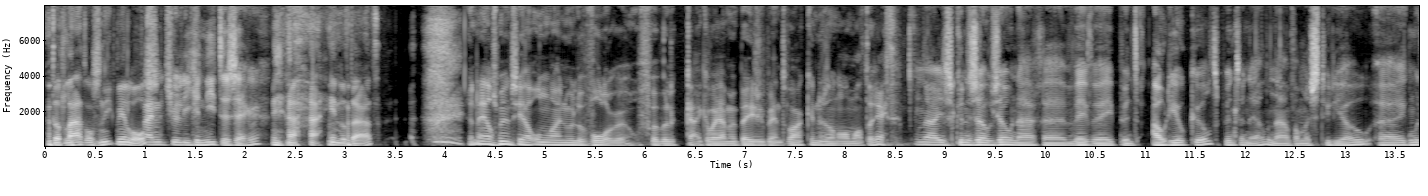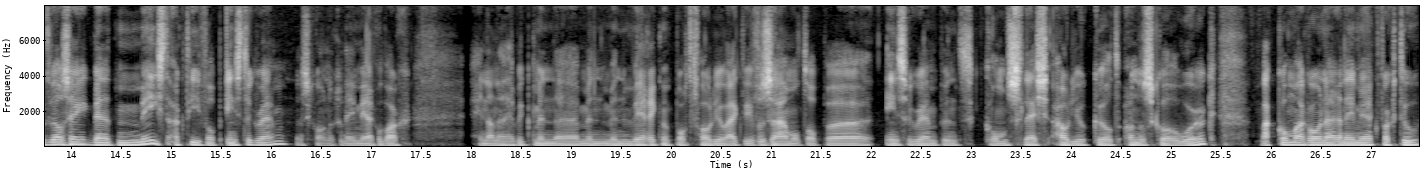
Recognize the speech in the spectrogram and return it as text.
dat laat ons niet meer los. Fijn dat jullie genieten zeggen. Ja, inderdaad. En als mensen jou online willen volgen of willen kijken waar jij mee bezig bent, waar kunnen ze dan allemaal terecht? Nou, ze kunnen sowieso naar uh, www.audiocult.nl, de naam van mijn studio. ik moet wel zeggen, ik ben het meest actief op Instagram. Dat is gewoon René Merkelbach. En dan heb ik mijn, mijn, mijn werk, mijn portfolio eigenlijk weer verzameld op instagram.com slash audiocult underscore work. Maar kom maar gewoon naar een Merkbach toe.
